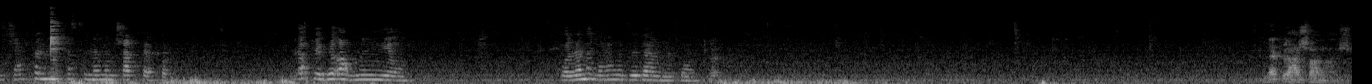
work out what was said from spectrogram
مش عارفة ان أنا ان أنا مش عارفة اكل الاكل بيقع مني ولا أنا جعانة زيادة عن اللزوم الأكل 10 على 10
